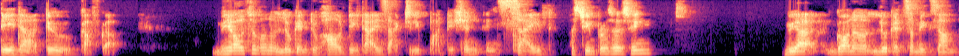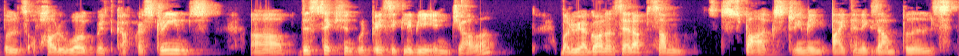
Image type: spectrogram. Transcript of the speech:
data to Kafka. We are also going to look into how data is actually partitioned inside a stream processing. We are going to look at some examples of how to work with Kafka streams. Uh, this section would basically be in Java, but we are going to set up some Spark streaming Python examples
